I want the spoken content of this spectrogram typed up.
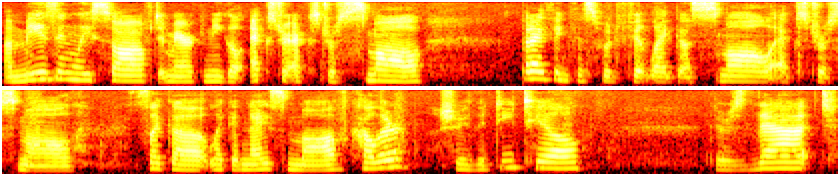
Amazingly Soft American Eagle Extra Extra Small. But I think this would fit like a small, extra small. It's like a, like a nice mauve color. I'll show you the detail. There's that.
